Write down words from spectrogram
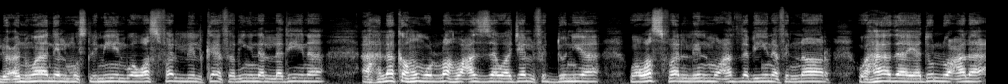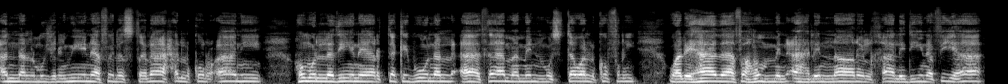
لعنوان المسلمين ووصفا للكافرين الذين أهلكهم الله عز وجل في الدنيا ووصفا للمعذبين في النار. وهذا يدل على أن المجرمين في الاصطلاح القرآني هم الذين يرتكبون الآثام من مستوى الكفر ولهذا فهم من أهل النار الخالدين فيها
